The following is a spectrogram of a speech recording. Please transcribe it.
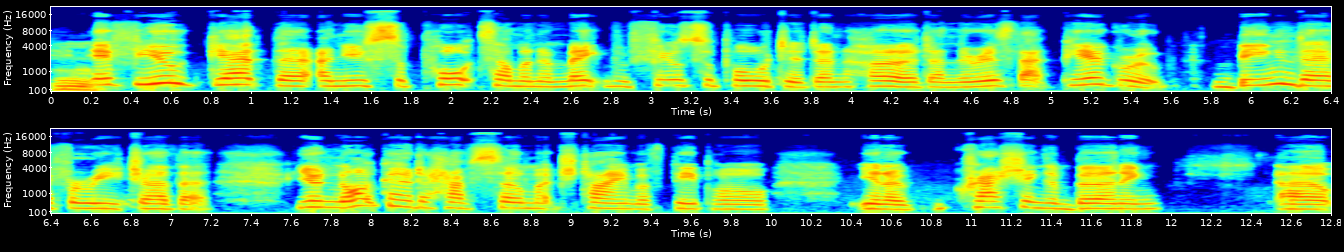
mm. if you get there and you support someone and make them feel supported and heard and there is that peer group being there for each other you're not going to have so much time of people you know crashing and burning uh,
